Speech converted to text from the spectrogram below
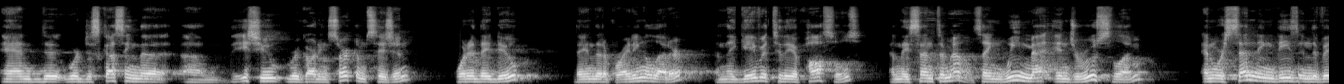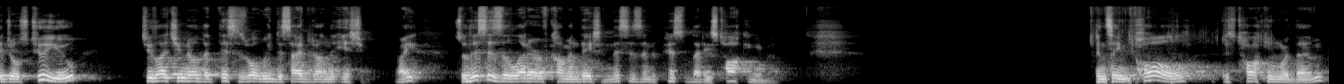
and uh, we're discussing the, um, the issue regarding circumcision. What did they do? They ended up writing a letter and they gave it to the apostles and they sent them out saying, We met in Jerusalem and we're sending these individuals to you to let you know that this is what we decided on the issue, right? So this is a letter of commendation. This is an epistle that he's talking about. And St. Paul is talking with them,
